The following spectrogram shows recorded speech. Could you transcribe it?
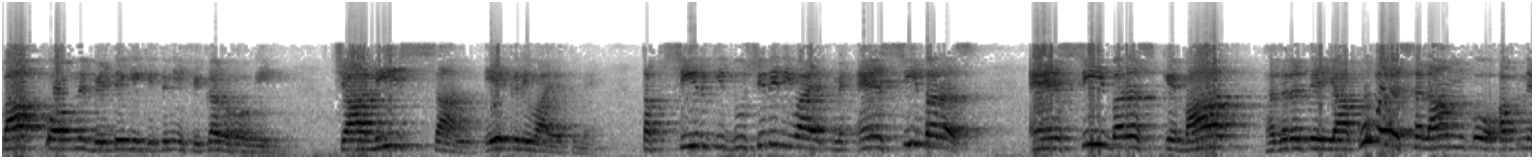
باپ کو اپنے بیٹے کی کتنی فکر ہوگی؟ چالیس سال ایک روایت میں، تفسیر کی دوسری روایت میں ایسی برس ایسی برس کے بعد حضرت یعقوب علیہ السلام کو اپنے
